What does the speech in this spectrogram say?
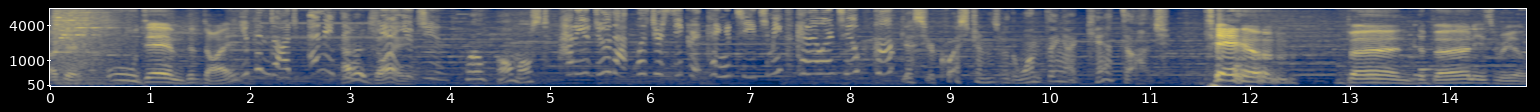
Okay. Ooh, damn! Did it die? You can dodge anything, How did it die? can't you, Jude? Well, almost. How do you do that? What's your secret? Can you teach me? Can I learn too? Huh? Guess your questions are the one thing I can't dodge. Damn! Burn. The burn is real.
